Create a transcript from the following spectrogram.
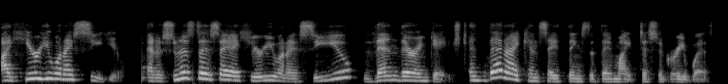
I hear you and I see you. And as soon as they say I hear you and I see you, then they're engaged. And then I can say things that they might disagree with.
